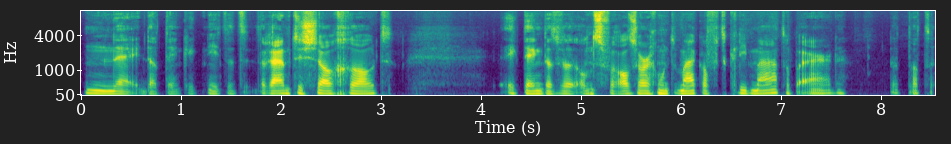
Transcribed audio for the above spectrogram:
Nee, dat denk ik niet. Het, de ruimte is zo groot. Ik denk dat we ons vooral zorgen moeten maken over het klimaat op aarde. Dat dat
